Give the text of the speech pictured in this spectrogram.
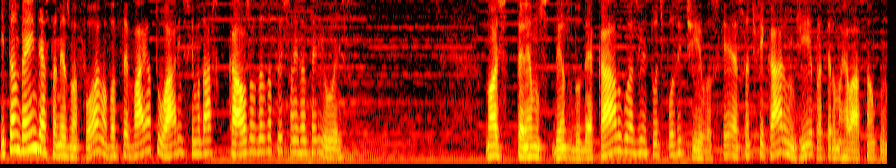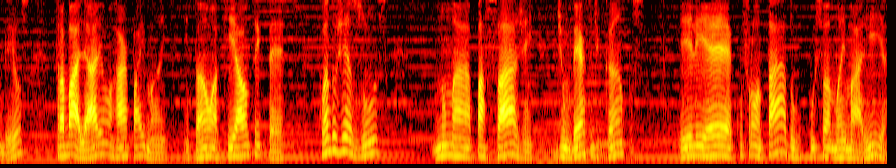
E também, desta mesma forma, você vai atuar em cima das causas das aflições anteriores nós teremos dentro do decálogo as virtudes positivas, que é santificar um dia para ter uma relação com Deus, trabalhar e honrar pai e mãe. Então aqui há um tripé. Quando Jesus, numa passagem de Humberto de Campos, ele é confrontado por sua mãe Maria,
